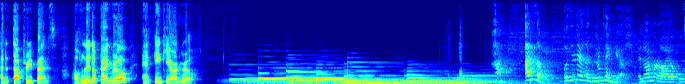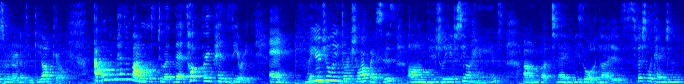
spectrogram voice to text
at the top 3 pens of Little Pen Girl and Inky Art Girl. Hi, I'm Zoe, also known as Little Pen Girl. And I'm Mariah, also known as Inky Art Girl. Appelboom has invited us to their top three pen series, and We usually don't show our faces, um, usually you just see our hands. Um, but today we thought that it was a special occasion,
